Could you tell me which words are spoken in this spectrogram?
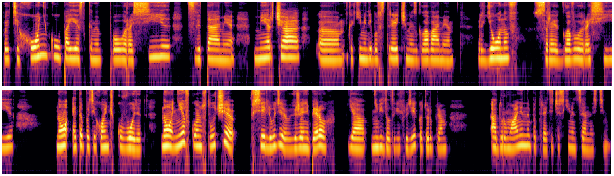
потихоньку, поездками по России, цветами мерча, э, какими-либо встречами с главами регионов, с главой России, но это потихонечку вводит. Но ни в коем случае все люди в движении первых, я не видел таких людей, которые прям одурманены патриотическими ценностями.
